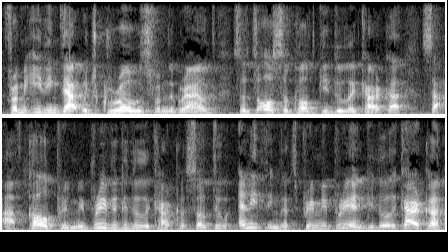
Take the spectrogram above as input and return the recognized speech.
from eating that which grows from the ground. So it's also called gidule karka. Sa'af kol primi pri gidule karka. So too anything that's primi pri and gidule karka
